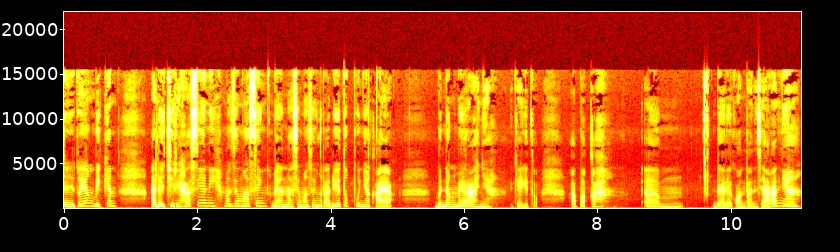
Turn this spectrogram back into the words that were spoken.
Dan itu yang bikin ada ciri khasnya nih masing-masing dan masing-masing radio itu punya kayak benang merahnya kayak gitu. Apakah um, dari konten siarannya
